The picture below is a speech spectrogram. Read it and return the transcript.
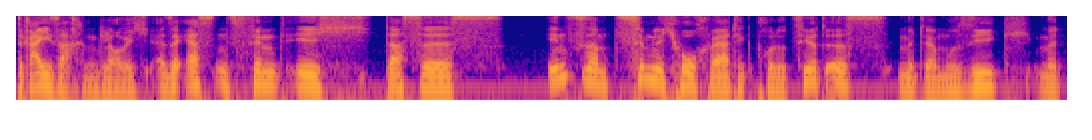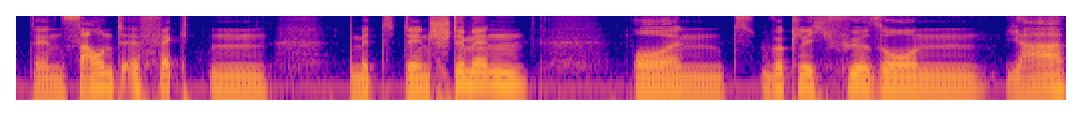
Drei Sachen, glaube ich. Also erstens finde ich, dass es insgesamt ziemlich hochwertig produziert ist, mit der Musik, mit den Soundeffekten, mit den Stimmen und wirklich für so ein, ja,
